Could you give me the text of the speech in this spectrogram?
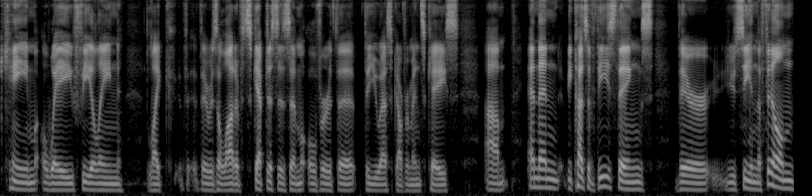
came away feeling like th- there was a lot of skepticism over the the U.S. government's case. Um, and then because of these things, there you see in the film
